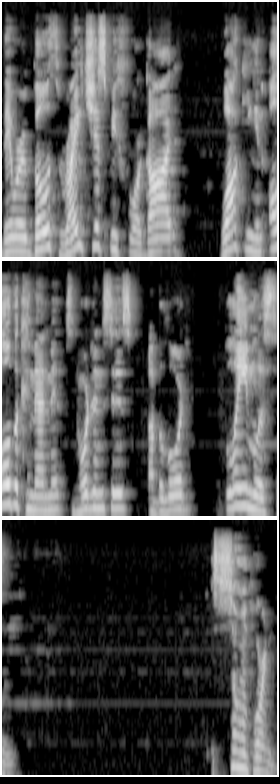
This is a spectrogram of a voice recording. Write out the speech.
they were both righteous before God, walking in all the commandments and ordinances of the Lord blamelessly. It's so important.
